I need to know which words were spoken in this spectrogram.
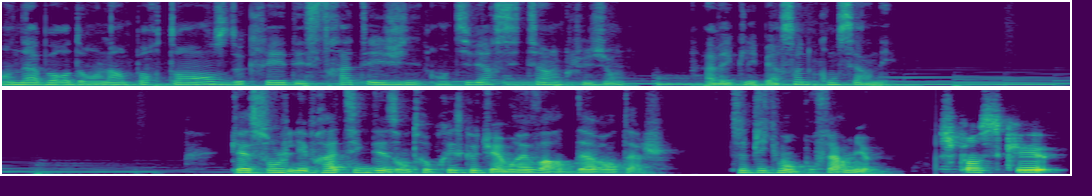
en abordant l'importance de créer des stratégies en diversité et inclusion avec les personnes concernées. Quelles sont les pratiques des entreprises que tu aimerais voir davantage, typiquement pour faire mieux? Je pense que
